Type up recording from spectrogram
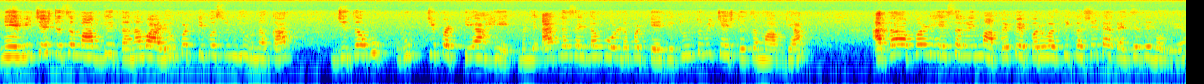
नेहमी चेस्टचं माप घेताना वाढीव पट्टीपासून घेऊ नका. जिथं हुक हुकची पट्टी आहे म्हणजे आतल्या साईडला फोल्ड पट्टी आहे तिथून तुम्ही चेस्टचं माप घ्या. आता आपण हे सगळे मापे पेपरवरती कसे टाकायचे ते बघूया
